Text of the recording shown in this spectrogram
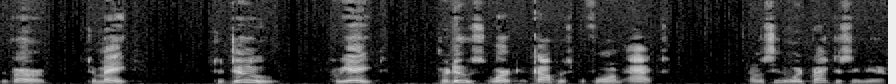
the verb, to make, to do, create, produce, work, accomplish, perform, act. I don't see the word practicing there.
